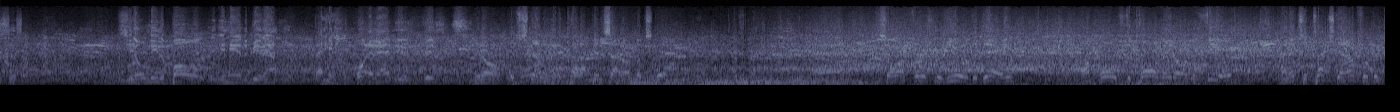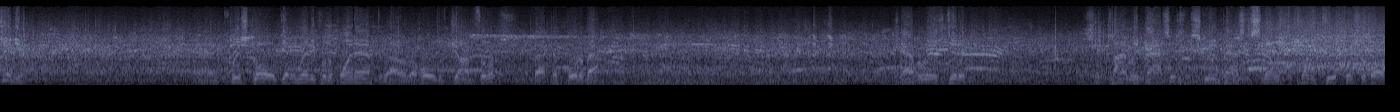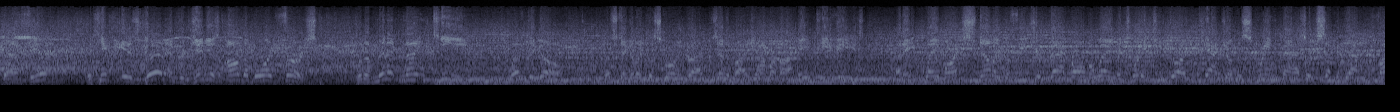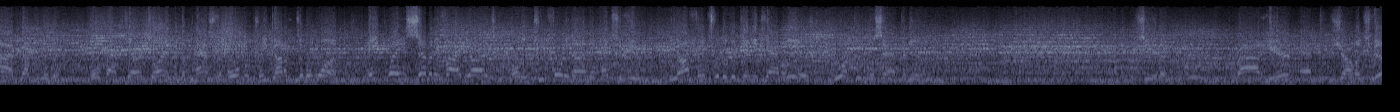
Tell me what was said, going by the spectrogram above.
athleticism. You don't need a ball in your hand to be an athlete. Bam. Boy, that is vicious. You know, if Snelling had cut up inside, oh, it looks good. And so our first review of the day upholds the call made on the field, and it's a touchdown for Virginia. And Chris Gould getting ready for the point after out of the hold of John Phillips, a backup quarterback. Cavaliers did it with some timely passes. The screen pass to Snelling for 22, push the ball downfield. The kick is good, and Virginia's on the board first with a minute 19 left to go. Let's take a look at the scoring drive presented by Yamaha ATVs. An eight-play march, Snelling the featured back all the way. The 22-yard catch on the screen pass on second down and five got them into Wolfpack territory, and then the pass to Ogletree got them to the one. Eight plays, 75 yards, only 249 to execute. The offense for the Virginia Cavaliers working this afternoon. You can see the crowd here at Charlottesville.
